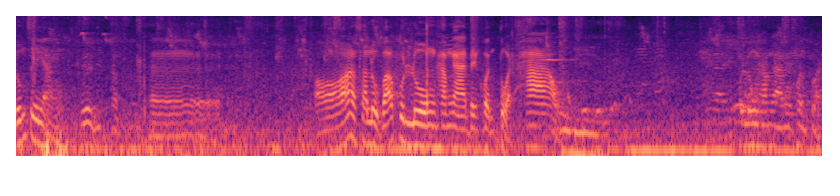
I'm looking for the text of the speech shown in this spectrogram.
ลุงซื้ออย่างคือครับเอออ๋อสรุปว่าคุณลุงทำงานเป็นคนตรวจข้าว คุณลุงทำงานเป็นคนตรวจ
